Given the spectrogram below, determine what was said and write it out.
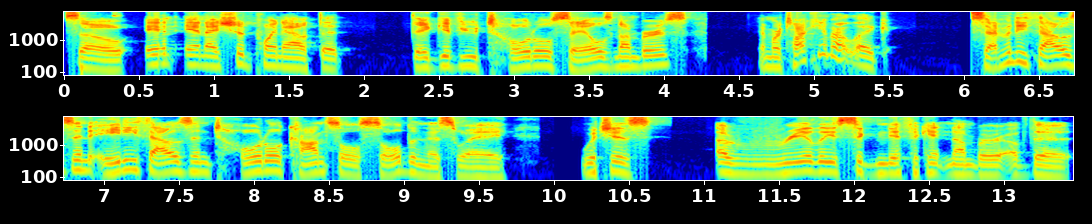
so, and, and I should point out that they give you total sales numbers and we're talking about like 70,000, 80,000 total consoles sold in this way, which is a really significant number of the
